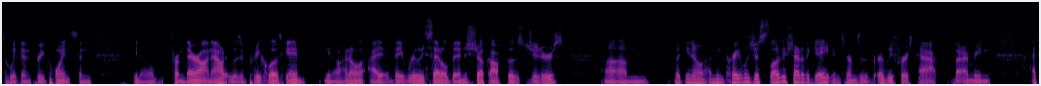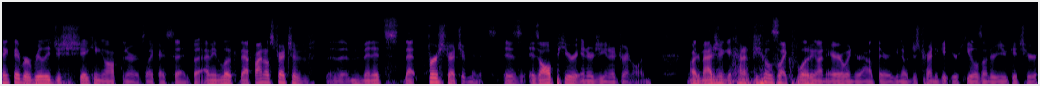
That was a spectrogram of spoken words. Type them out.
to within three points. And, you know, from there on out, it was a pretty close game. You know, I don't, I, they really settled in, shook off those jitters. Um, but you know, I mean, Creighton was just sluggish out of the gate in terms of the early first half. But I mean, I think they were really just shaking off the nerves, like I said. But I mean, look, that final stretch of uh, minutes, that first stretch of minutes, is is all pure energy and adrenaline. I'd Mhm. imagine it kind of feels like floating on air when you're out there, you know, just trying to get your heels under you, get your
